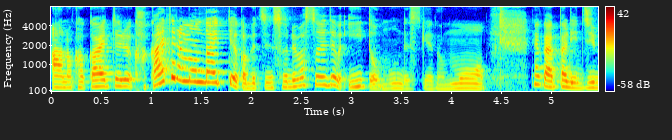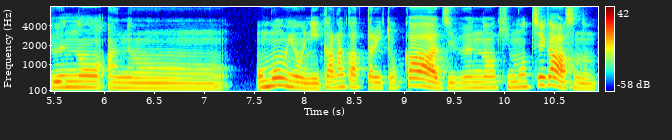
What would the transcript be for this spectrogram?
あの抱えてる抱えてる問題っていうか別にそれはそれではいいと思うんですけどもなんかやっぱり自分のあのー思うようにいかなかったりとか自分の気持ちがその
